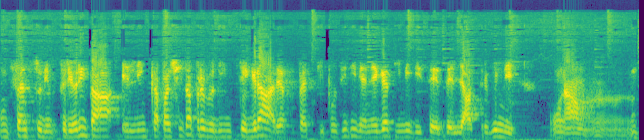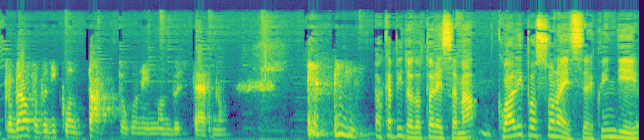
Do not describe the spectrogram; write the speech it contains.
un senso di inferiorità e l'incapacità proprio di integrare aspetti positivi e negativi di sé e degli altri, quindi una, un problema proprio di contatto con il mondo esterno. Ho capito, dottoressa, ma quali possono essere quindi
